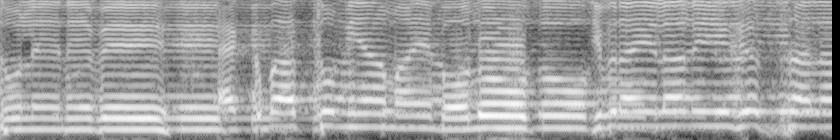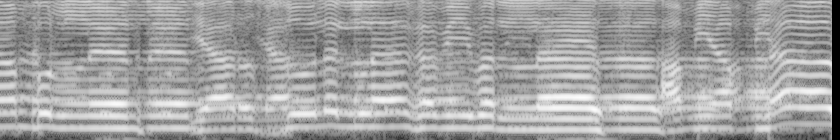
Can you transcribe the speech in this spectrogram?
তুলে নেবে? একবার তুমি আমায় বলো। জিবরাইল আলাইহিস সালাম বললেন, ইয়া রাসূলুল্লাহ হাবিবাল্লাহ, আমি আপনার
